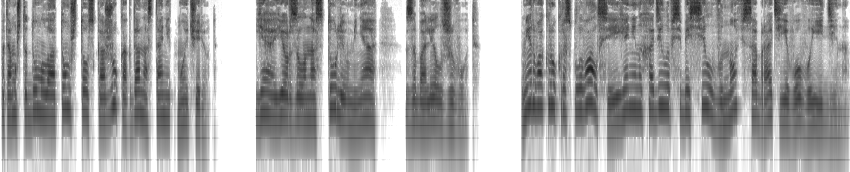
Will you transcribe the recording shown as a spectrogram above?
потому что думала о том, что скажу, когда настанет мой черед. Я ёрзала на стуле, у меня заболел живот. Мир вокруг расплывался, и я не находила в себе сил вновь собрать его воедино.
